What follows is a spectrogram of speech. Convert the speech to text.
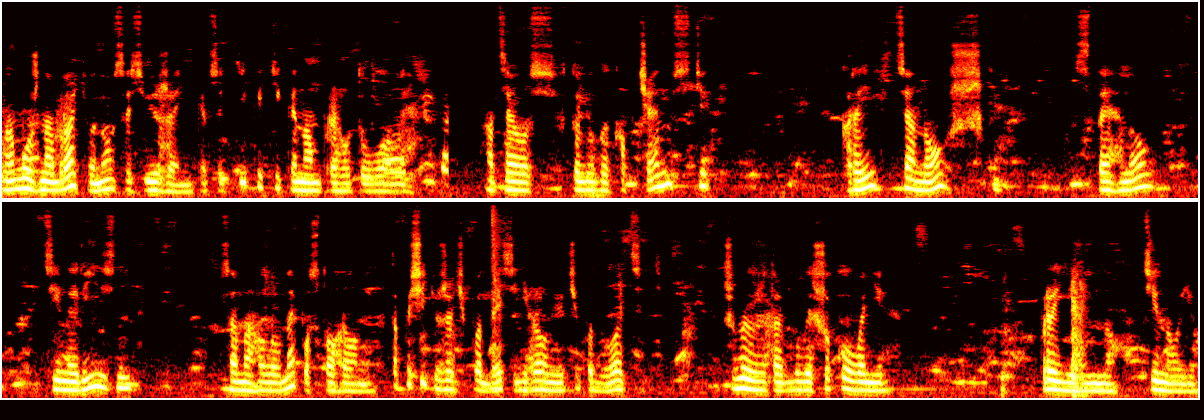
можна брати, воно все свіженьке. Все тільки-тільки нам приготували. А це ось хто любить копченості, крильця, ножки, стегно, ціни різні. Саме головне по 100 грамів. Та пишіть вже чи по 10 грамів, чи по 20. Щоб ми вже так були шоковані приємно ціною.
